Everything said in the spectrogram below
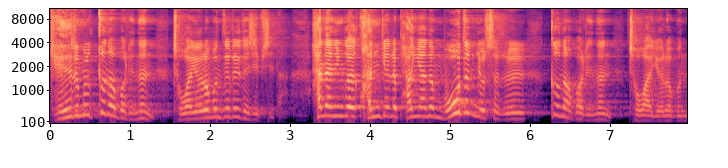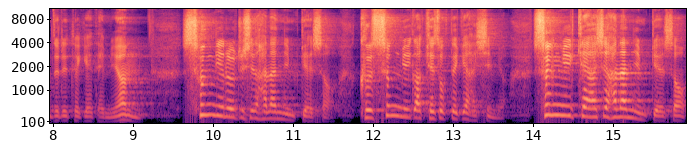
게으름을 끊어버리는 저와 여러분들이 되십시다. 하나님과의 관계를 방해하는 모든 요소를 끊어버리는 저와 여러분들이 되게 되면 승리를 주신 하나님께서 그 승리가 계속되게 하시며 승리케 하신 하나님께서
